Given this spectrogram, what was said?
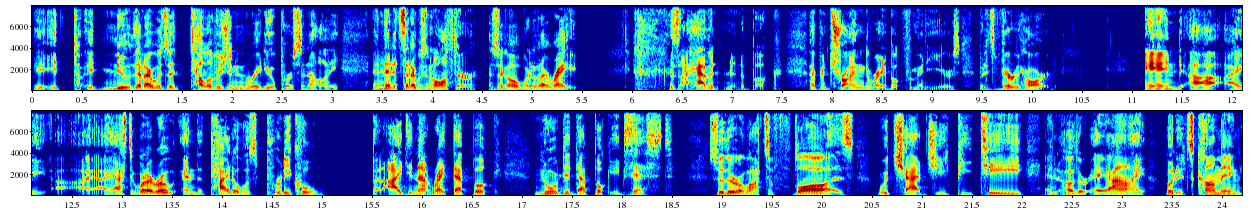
It, it, it knew that I was a television and radio personality, and then it said I was an author. I was like, oh, what did I write? Because I haven't written a book. I've been trying to write a book for many years, but it's very hard. And uh, I I asked it what I wrote, and the title was pretty cool, but I did not write that book, nor did that book exist. So there are lots of flaws with ChatGPT and other AI, but it's coming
